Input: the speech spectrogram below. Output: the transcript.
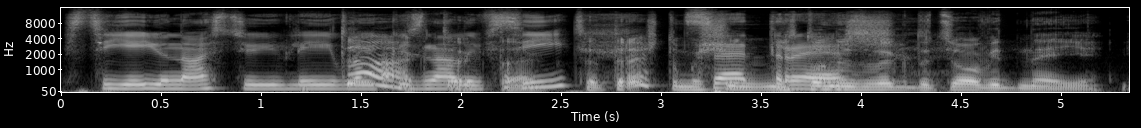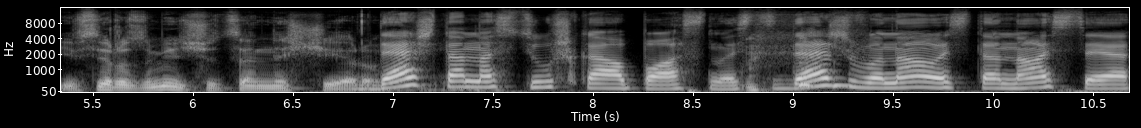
з цією Настю Євлеєвою, яку знали всі. Так. Це треш, тому Це що ніхто не звик до цього від неї. І всі розуміють, що це не щиро. Де ж та Настюшка опасність? Де ж вона, ось та Настя,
